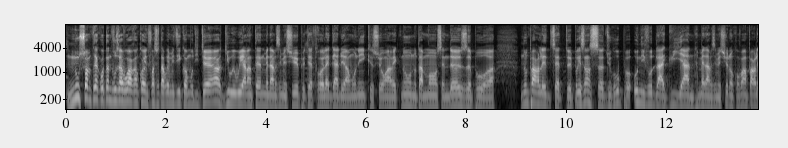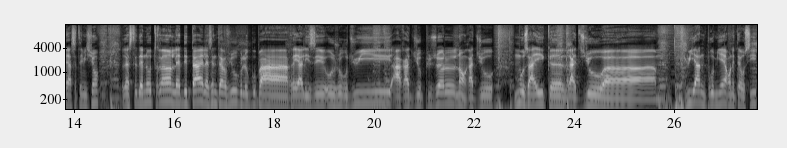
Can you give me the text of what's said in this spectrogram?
Nous sommes très contents de vous avoir encore une fois cet après-midi comme auditeur. Guy oui à l'antenne, mesdames et messieurs. Peut-être les gars de Harmonique seront avec nous, notamment Senders pour... Euh, nous parler de cette présence du groupe au niveau de la Guyane, mesdames et messieurs. Donc, on va en parler à cette émission. Restez des nôtres, les détails, les interviews que le groupe a réalisées aujourd'hui à Radio Puzzle, non, Radio Mosaïque, Radio euh, Guyane Première. On était aussi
